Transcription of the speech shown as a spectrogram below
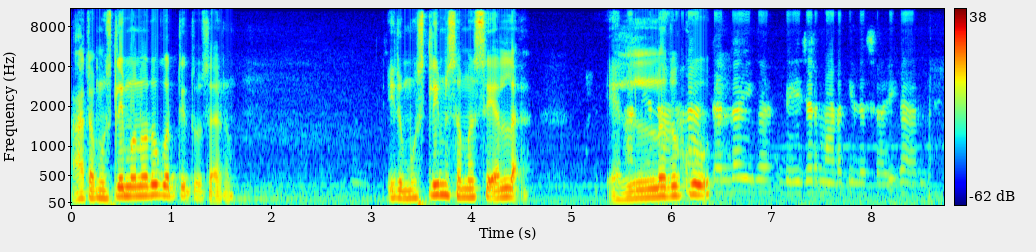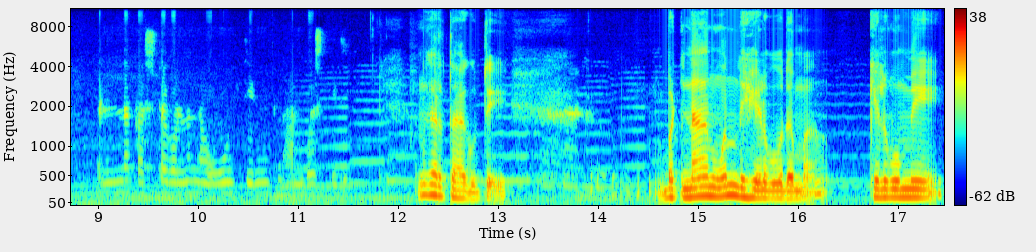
ಆತ ಮುಸ್ಲಿಂ ಅನ್ನೋದು ಗೊತ್ತಿತ್ತು ಸರ್. ಇದು ಮುಸ್ಲಿಂ ಸಮಸ್ಯೆ ಅಲ್ಲ. ಎಲ್ಲದಕ್ಕೂ ಅದೆಲ್ಲ ಈಗ ಬೇಜಾರು ಮಾಡೋದಿಲ್ಲ ಸರ್. ಈಗ ಎಲ್ಲ ಕಷ್ಟಗಳನ್ನ ನಾವು ತಿಂದು ಅನುಭವಿಸ್ತಿದ್ದೀವಿ ನನಗೆ ಅರ್ಥ ಆಗುತ್ತೆ. ಬಟ್ ನಾನು ಒಂದು ಹೇಳ್ಬೋದಮ್ಮ, ಕೆಲವೊಮ್ಮೆ,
